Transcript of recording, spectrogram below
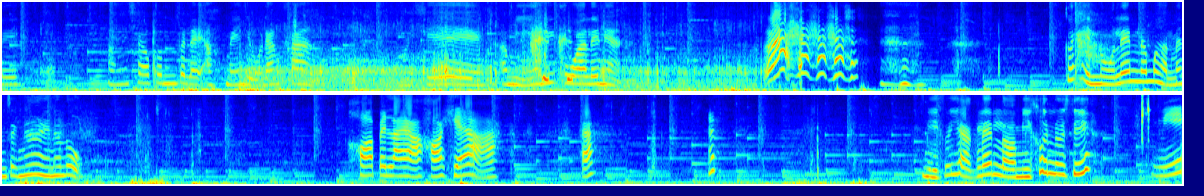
เลย อะไม่ชอบก็ไม่เป็นไรอะแมนอยู่ด้านข้างเคอาหมียังไม่กลัวเลยเนี่ย ก็เห็นหนูเล่นแล้วเหมือนมันจะง่ายนะลูก คอเป็นไรอะ คอแค่อะฮะหมีก็อยากเล่นเหรอหมีขึ้นดูสินี่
